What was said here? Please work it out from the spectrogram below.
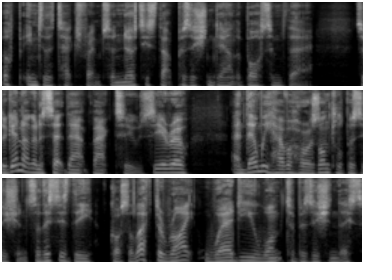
up into the text frame. So notice that position down at the bottom there. So again, I'm going to set that back to zero. And then we have a horizontal position. So this is the, of course, the left to right. Where do you want to position this?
